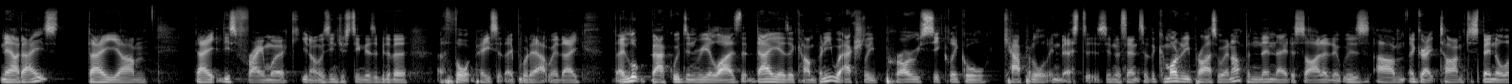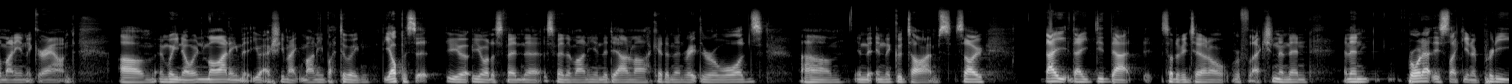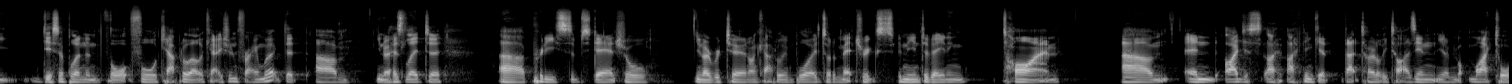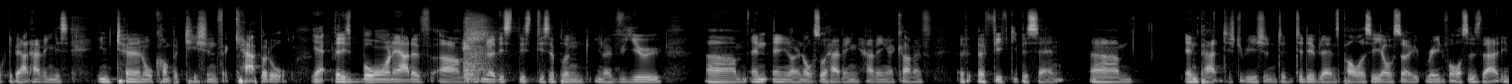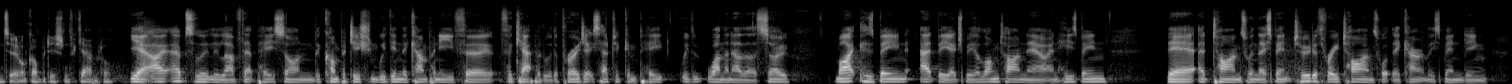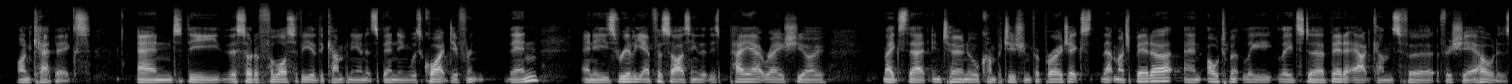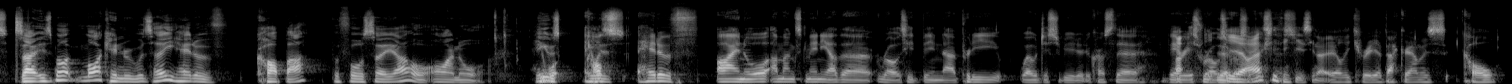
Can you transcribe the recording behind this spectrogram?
nowadays. They um they this framework, you know, was interesting. There's a bit of a, a thought piece that they put out where they they look backwards and realized that they as a company were actually pro cyclical capital investors in the sense that the commodity price went up and then they decided it was um, a great time to spend all the money in the ground. Um, and we know in mining that you actually make money by doing the opposite. You, you want to spend the spend the money in the down market and then reap the rewards um, in the in the good times. So they they did that sort of internal reflection and then and then brought out this like you know pretty disciplined and thoughtful capital allocation framework that um, you know has led to uh, pretty substantial you know return on capital employed sort of metrics in the intervening time. Um, and I just I, I think it that totally ties in. You know, Mike talked about having this internal competition for capital Yeah. that is born out of um, you know this this disciplined you know view, um, and and you know and also having having a kind of a fifty percent um, NPAT distribution to, to dividends policy also reinforces that internal competition for capital. Yeah, I absolutely love that piece on the competition within the company for for capital. The projects have to compete with one another. So Mike has been at BHP a long time now, and he's been there at times when they spent two to three times what they're currently spending on capex. And the the sort of philosophy of the company and its spending was quite different then. And he's really emphasizing that this payout ratio makes that internal competition for projects that much better and ultimately leads to better outcomes for for shareholders. So is Mike, Mike Henry was he head of copper before CEO or iron ore? He, was he was head of iron ore amongst many other roles. He'd been uh, pretty well distributed across the various roles. Yeah, across the I actually think his you know early career background was coal.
